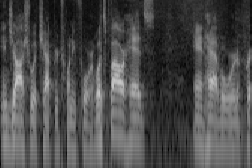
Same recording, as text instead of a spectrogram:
in Joshua chapter 24. Let's bow our heads and have a word of prayer.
